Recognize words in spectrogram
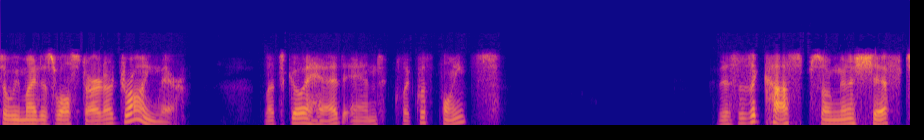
so we might as well start our drawing there. let's go ahead and click with points. This is a cusp, so I'm going to shift,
